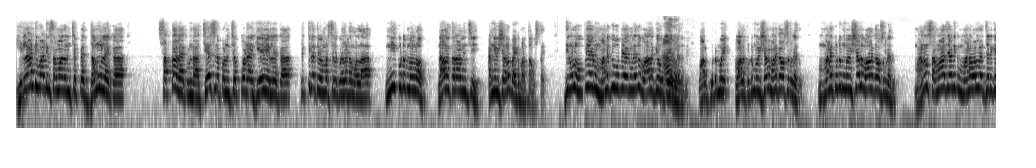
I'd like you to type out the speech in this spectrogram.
ఇలాంటి వాటికి సమాధానం చెప్పే దమ్ము లేక సత్తా లేకుండా చేసిన పనులు చెప్పుకోవడానికి ఏమీ లేక వ్యక్తిగత విమర్శలకు వెళ్ళడం వల్ల మీ కుటుంబంలో నాలుగు తరాల నుంచి అన్ని విషయాలు బయటపడతా వస్తాయి. దీనివల్ల ఉపయోగం మనకు ఉపయోగం లేదు వాళ్ళకి ఉపయోగం. లేదండి. వాళ్ళ కుటుంబ వాళ్ళ కుటుంబ విషయాలు మనకు అవసరం లేదు. మన కుటుంబ విషయాలు వాళ్ళకి అవసరం లేదు. మనం సమాజానికి మన వల్ల జరిగే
